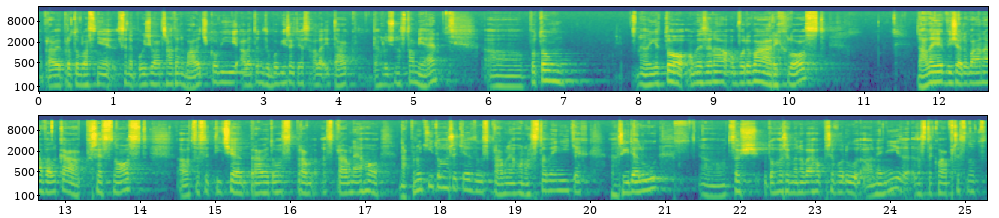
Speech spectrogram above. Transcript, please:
A právě proto vlastně se nepoužívá třeba ten válečkový, ale ten zubový řetěz, ale i tak ta hlučnost tam je. Potom je to omezená obvodová rychlost, dále je vyžadována velká přesnost, co se týče právě toho správného napnutí toho řetězu, správného nastavení těch hřídelů, což u toho řemenového převodu není zase taková přesnost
